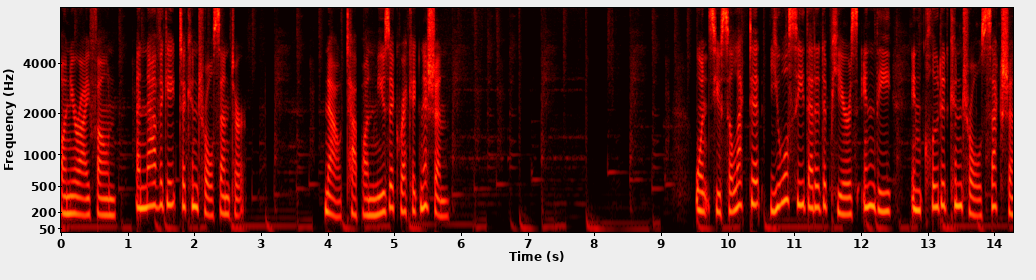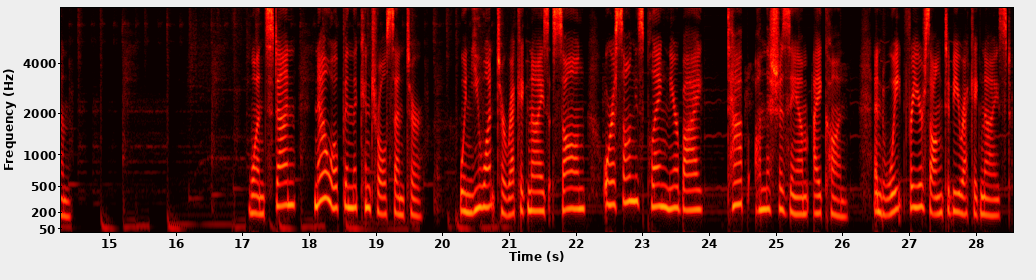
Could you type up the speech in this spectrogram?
on your iPhone and navigate to Control Center. Now tap on Music Recognition Once you select it, you will see that it appears in the Included Controls section. Once done, now open the Control Center. When you want to recognize a song or a song is playing nearby, tap on the Shazam icon and wait for your song to be recognized.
